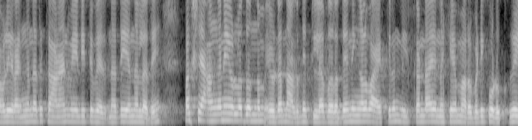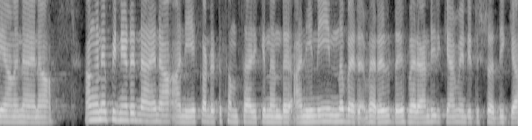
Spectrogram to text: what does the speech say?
അവൾ ഇറങ്ങുന്നത് കാണാൻ വേണ്ടിയിട്ട് വരുന്നത് എന്നുള്ളത്. പക്ഷേ അങ്ങനെയുള്ളതൊന്നും ഇവിടെ നടന്നിട്ടില്ല. വെറുതെ നിങ്ങൾ വഴക്കിന് നിൽക്കണ്ട എന്നൊക്കെ മറുപടി കൊടുക്കുകയാണ് നയന. അങ്ങനെ പിന്നീട് നയന അനിയെ കണ്ടിട്ട് സംസാരിക്കുന്നുണ്ട്. അനി നീ ഇന്ന് വര വരരുത്. വരാണ്ടിരിക്കാൻ വേണ്ടിയിട്ട് ശ്രദ്ധിക്കുക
